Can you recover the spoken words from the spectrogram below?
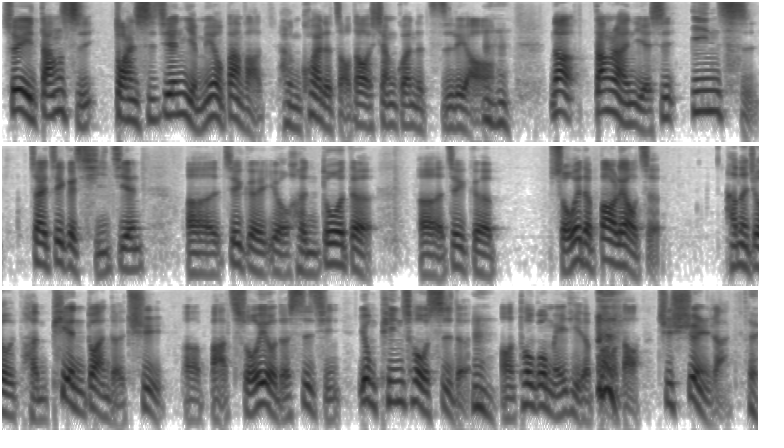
所以当时短时间也没有办法很快的找到相关的资料。那当然也是因此，在这个期间，呃，这个有很多的。呃，这个所谓的爆料者，他们就很片段的去呃，把所有的事情用拼凑式的，嗯，哦，透过媒体的报道 去渲染，对，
